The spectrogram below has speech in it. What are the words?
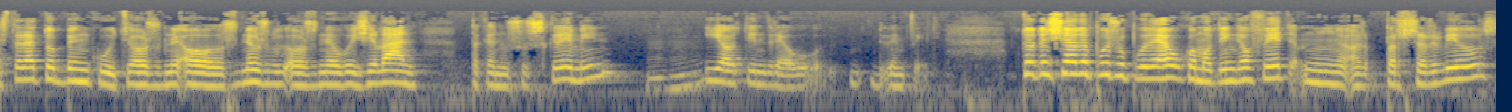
estarà tot ben cuit o els, ne- o els, neus, o els neu vigilant perquè no s'us cremin i ja ho tindreu ben fet tot això després ho podeu, com ho tingueu fet mm, per servir-los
